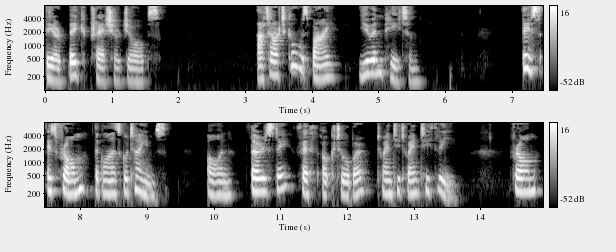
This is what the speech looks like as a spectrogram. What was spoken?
they are big pressure jobs. That article was by Ewan Payton. This is from the Glasgow Times on Thursday, 5th October 2023 from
